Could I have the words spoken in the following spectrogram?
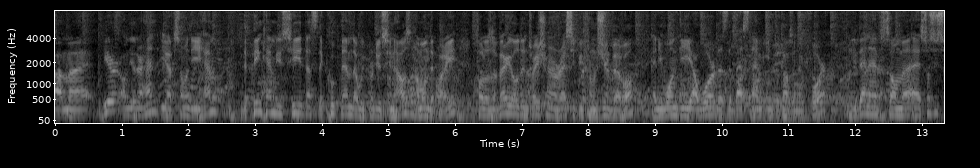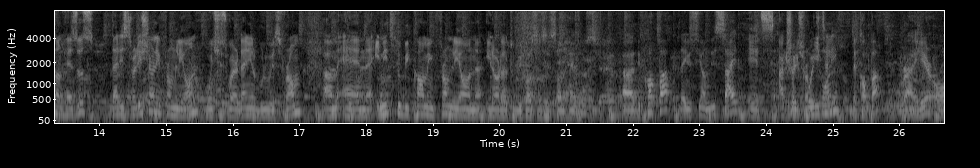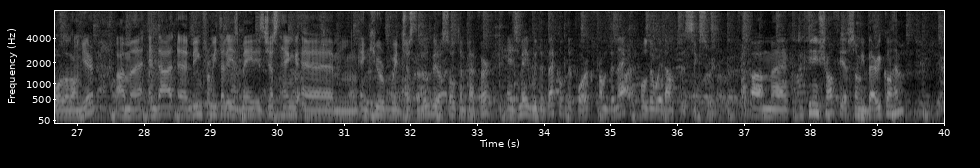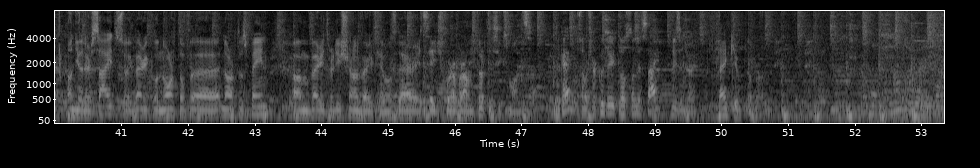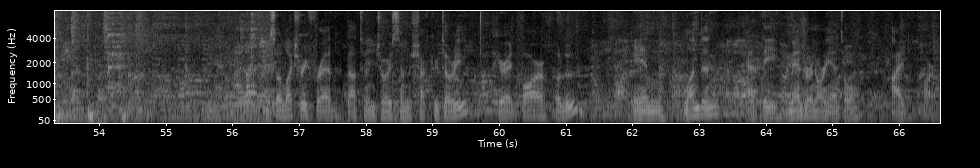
Um, uh, here, on the other hand, you have some of the ham. The pink ham you see, that's the cooked ham that we produce in house. Hamon de Paris follows a very old and traditional recipe from Gilles Verot, and he won the award as the best ham in 2004. You then have some uh, saucisson Jesus, that is traditionally from Lyon, which is where Daniel Boulud is from, um, and it needs to be coming from Lyon in order to be called saucisson Jesus. Uh, the coppa that you see on this side, it's actually Which- from which Italy. one? The coppa, right here, all along here, um, uh, and that uh, being from Italy is made is just hang um, and cured with just a little bit of salt and pepper, and it's made with the back of the pork from the neck all the way down to the sixth rib. Um, uh, to finish off, you have some Iberico ham on the other side. So Iberico, north of uh, north of Spain, um, very traditional, very famous there. It's aged for around 36 months. Okay, some charcuterie toast on the side. Please enjoy. Thank you. No problem. So Luxury Fred about to enjoy some charcuterie here at Bar Boulud in London at the Mandarin Oriental Hyde Park.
